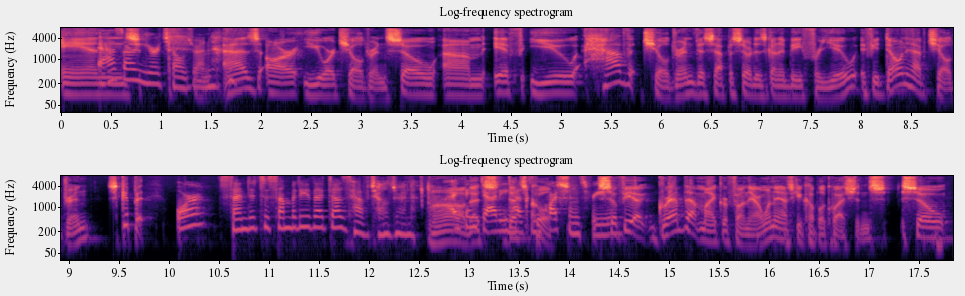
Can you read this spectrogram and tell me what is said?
And As are your children. as are your children. So, um, if you have children, this episode is going to be for you. If you don't have children, skip it. Or send it to somebody that does have children. I Oh, think Daddy has some questions for you. Sophia, grab that microphone there. I want to ask you a couple of questions. So,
